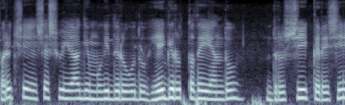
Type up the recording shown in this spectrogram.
ಪರೀಕ್ಷೆ ಯಶಸ್ವಿಯಾಗಿ ಮುಗಿದಿರುವುದು ಹೇಗಿರುತ್ತದೆ ಎಂದು ದೃಶ್ಯೀಕರಿಸಿ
